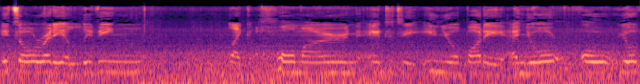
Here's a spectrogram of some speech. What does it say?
It's already a living like hormone entity in your body and you're all you're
